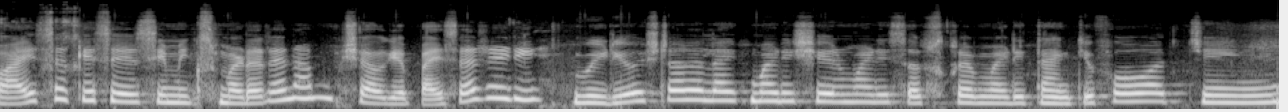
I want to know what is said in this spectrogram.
ಪಾಯಸಕ್ಕೆ ಸೇರಿಸಿ ಮಿಕ್ಸ್ ಮಾಡಿದ್ರೆ ನಮ್ಮ ಶಾವಿಗೆ ಪಾಯಸ ರೆಡಿ. ವಿಡಿಯೋ ಇಷ್ಟ ಲೈಕ್ ಮಾಡಿ ಶೇರ್ ಮಾಡಿ ಸಬ್ಸ್ಕ್ರೈಬ್ ಮಾಡಿ. Thank you for watching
